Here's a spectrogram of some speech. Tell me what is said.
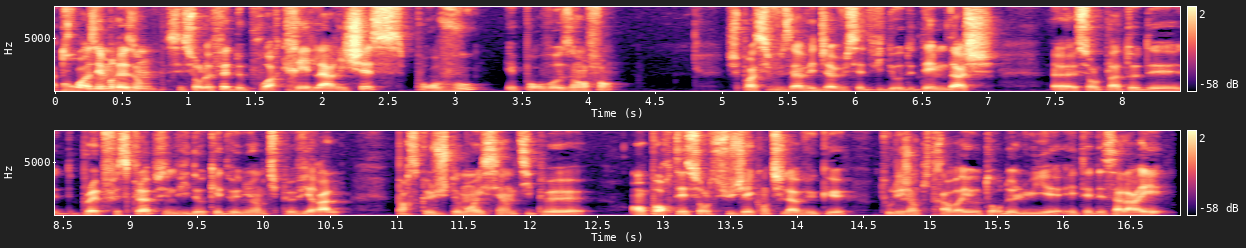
La troisième raison, c'est sur le fait de pouvoir créer de la richesse pour vous et pour vos enfants. Je ne sais pas si vous avez déjà vu cette vidéo de Dame Dash euh, sur le plateau de, Breakfast Club. C'est une vidéo qui est devenue un petit peu virale parce que justement, il s'est un petit peu emporté sur le sujet quand il a vu que tous les gens qui travaillaient autour de lui étaient des salariés.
